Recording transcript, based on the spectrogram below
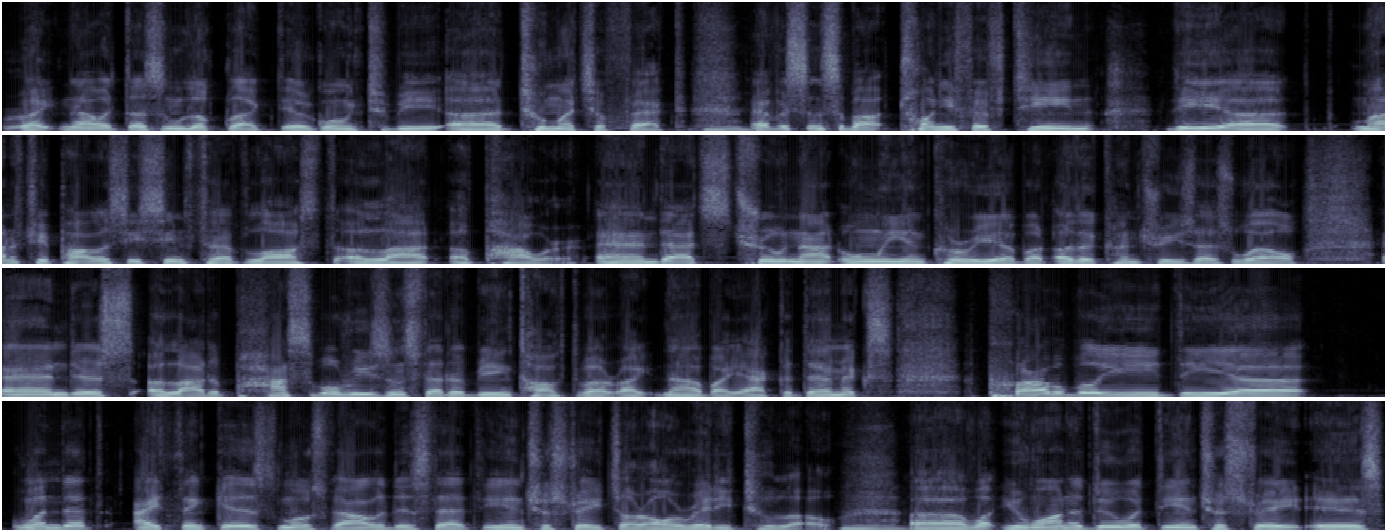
right now it doesn't look like they're going to be uh, too much effect. Mm. Ever since about 2015, the uh, monetary policy seems to have lost a lot of power. And that's true not only in Korea, but other countries as well. And there's a lot of possible reasons that are being talked about right now by academics. Probably the uh, one that I think is most valid is that the interest rates are already too low. Mm. Uh, what you want to do with the interest rate is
